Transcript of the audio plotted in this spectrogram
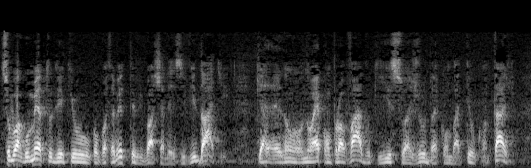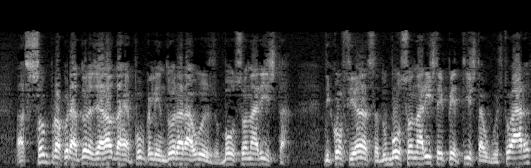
sob o argumento de que o comportamento teve baixa lesividade, que eh, não, não é comprovado que isso ajuda a combater o contágio, a subprocuradora-geral da República, Lindora Araújo, bolsonarista, de confiança do bolsonarista e petista Augusto Aras,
